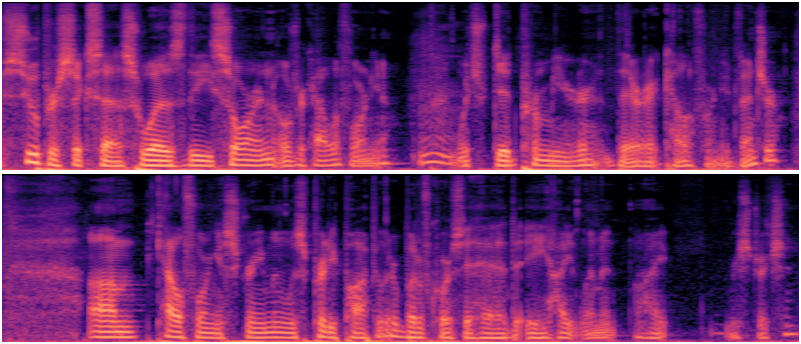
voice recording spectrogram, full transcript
super success was the Soarin' over California, Mm. which did premiere there at California Adventure. Um, California Screaming was pretty popular, but of course it had a height limit, a height restriction.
